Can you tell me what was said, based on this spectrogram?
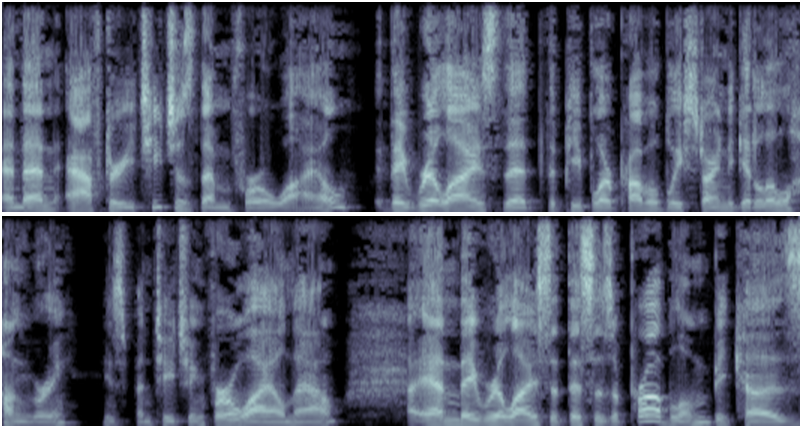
And then after he teaches them for a while, they realize that the people are probably starting to get a little hungry. He's been teaching for a while now. And they realize that this is a problem because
